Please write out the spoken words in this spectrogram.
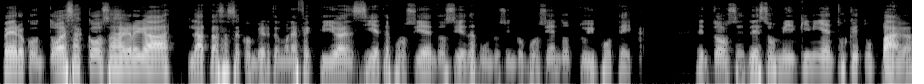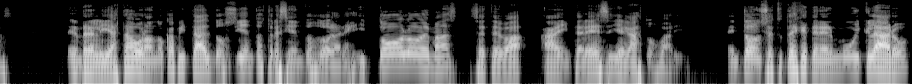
pero con todas esas cosas agregadas, la tasa se convierte en una efectiva en 7%, 7.5% tu hipoteca. Entonces, de esos 1.500 que tú pagas, en realidad estás ahorrando capital 200, 300 dólares y todo lo demás se te va a intereses y a gastos varios. Entonces, tú tienes que tener muy claro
